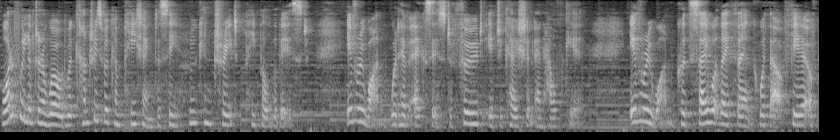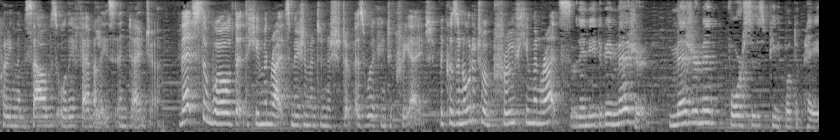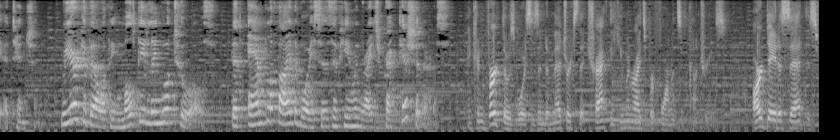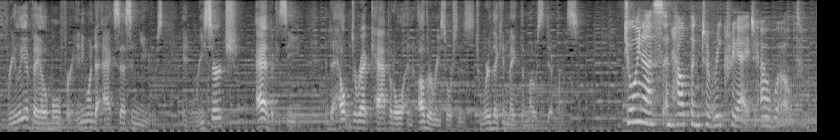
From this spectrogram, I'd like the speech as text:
What if we lived in a world where countries were competing to see who can treat people the best? Everyone would have access to food, education, and healthcare. Everyone could say what they think without fear of putting themselves or their families in danger. That's the world that the Human Rights Measurement Initiative is working to create. Because in order to improve human rights, they need to be measured. Measurement forces people to pay attention. We are developing multilingual tools that amplify the voices of human rights practitioners and convert those voices into metrics that track the human rights performance of countries. Our data set is freely available for anyone to access and use in research, advocacy, and to help direct capital and other resources to where they can make the most difference. Join us in helping to recreate our world.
